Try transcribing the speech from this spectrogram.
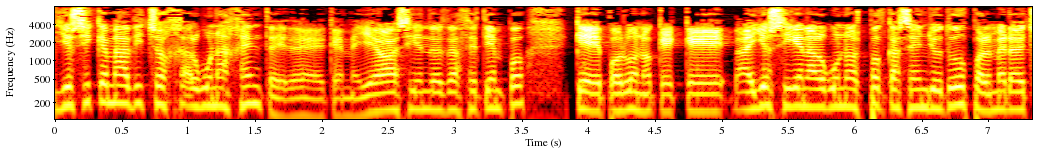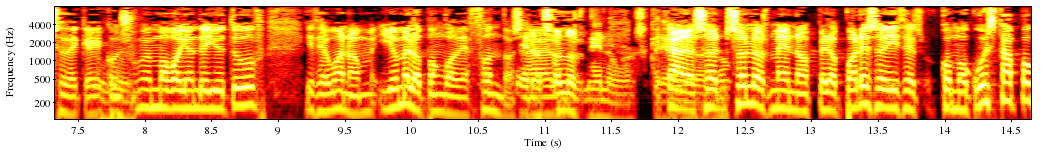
Yo sí que me ha dicho alguna gente de, que me lleva siguiendo desde hace tiempo que, pues bueno, que, que ellos siguen algunos podcasts en YouTube por el mero hecho de que uh -huh. consumen mogollón de YouTube y dice, bueno, yo me lo pongo de fondo. Pero son los menos, creo. Claro, yo, son, son, los menos, pero por eso dices, como cuesta poco,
